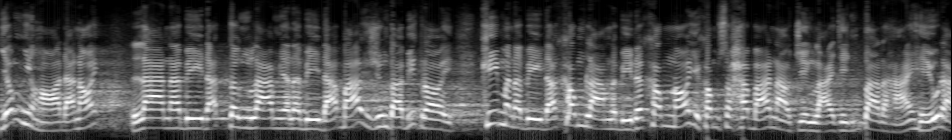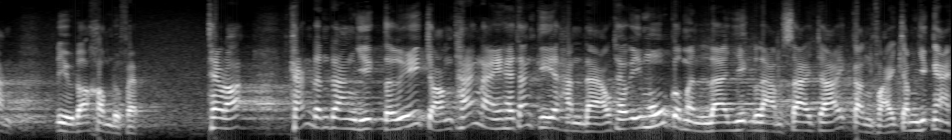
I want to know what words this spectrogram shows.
giống như họ đã nói, là Nabi đã từng làm và Nabi đã báo cho chúng ta biết rồi. Khi mà Nabi đã không làm, Nabi đã không nói và không Sahaba nào truyền lại thì chúng ta đã hãy hiểu rằng điều đó không được phép. Theo đó, khẳng định rằng việc tự ý chọn tháng này hay tháng kia hành đạo theo ý muốn của mình là việc làm sai trái cần phải chấm dứt ngay.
